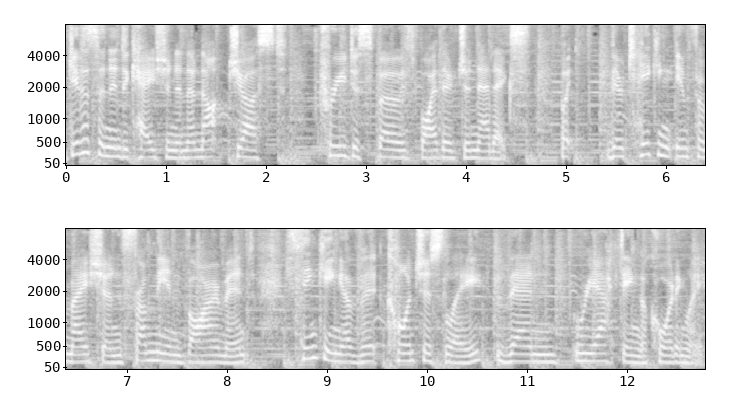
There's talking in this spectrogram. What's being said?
gives us an indication, and they're not just predisposed by their genetics, but they're taking information from the environment, thinking of it consciously, then reacting accordingly.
